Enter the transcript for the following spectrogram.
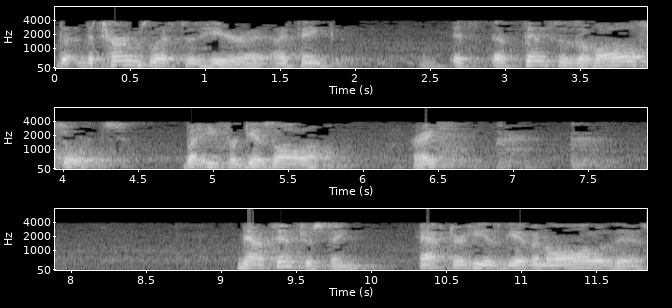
The, the terms listed here, I, I think, it's offenses of all sorts, but He forgives all of them. Right? Now it's interesting. After He has given all of this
